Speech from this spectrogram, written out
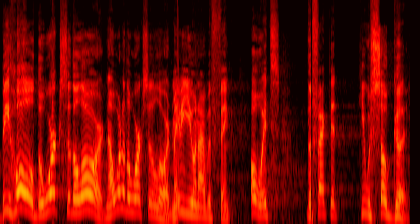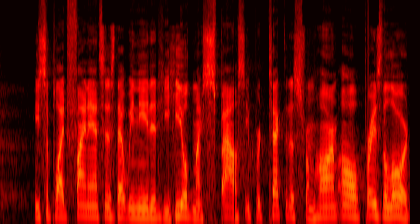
behold the works of the Lord. Now, what are the works of the Lord? Maybe you and I would think, oh, it's the fact that He was so good. He supplied finances that we needed. He healed my spouse. He protected us from harm. Oh, praise the Lord.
